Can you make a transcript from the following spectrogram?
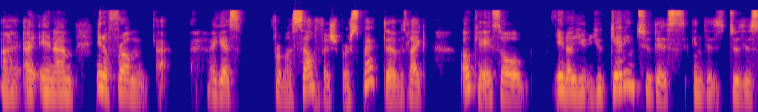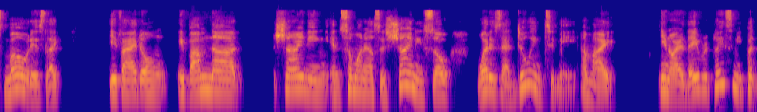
I, I and I'm you know from I guess from a selfish perspective, it's like okay, so you know you you get into this in this to this mode is like if I don't if I'm not shining and someone else is shining, so what is that doing to me? Am I you know, are they replacing me? But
